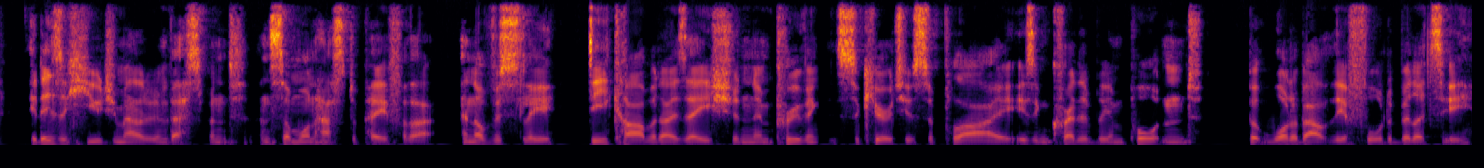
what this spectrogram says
it is a huge amount of investment and someone has to pay for that. And obviously, decarbonization, improving security of supply is incredibly important. But what about the affordability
